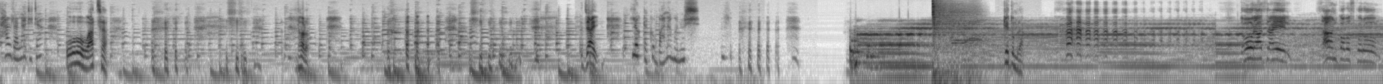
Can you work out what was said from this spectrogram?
থালরা লাঠিটা। ও আচ্ছা। ধরো। যাই। লোকটা খুব ভালো মানুষ। কে তোমরা? তোর আজরাইল জান কবজ করুম।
